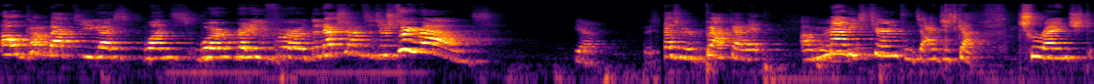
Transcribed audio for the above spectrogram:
I'll come back to you guys once we're ready for the next round. Since there's three rounds. Yeah. Guys, we're back at it. Uh, Maddie's turn since I just got trenched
